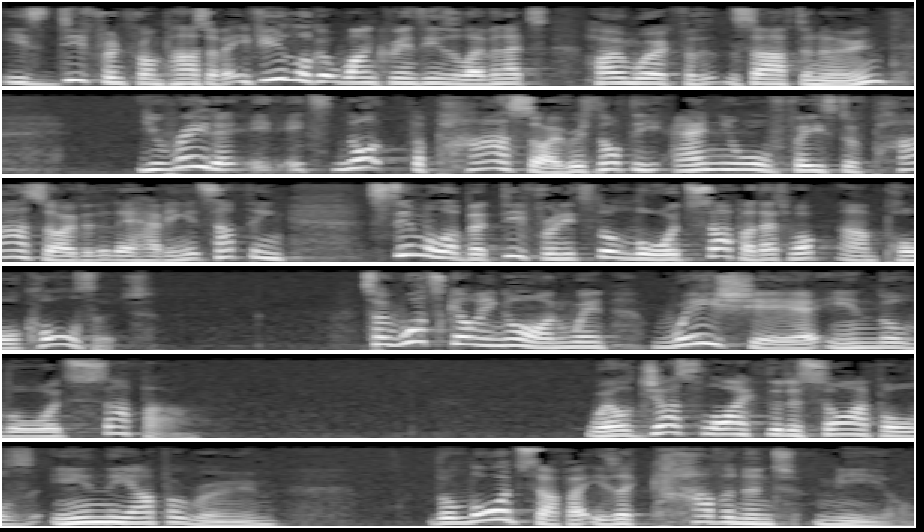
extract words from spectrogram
is different from Passover. If you look at 1 Corinthians 11, that's homework for this afternoon, you read it, it's not the Passover, it's not the annual feast of Passover that they're having, it's something similar but different, it's the Lord's Supper, that's what um, Paul calls it. So what's going on when we share in the Lord's Supper? Well, just like the disciples in the upper room, the Lord's Supper is a covenant meal.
